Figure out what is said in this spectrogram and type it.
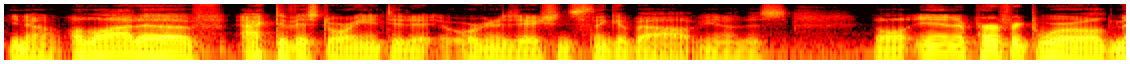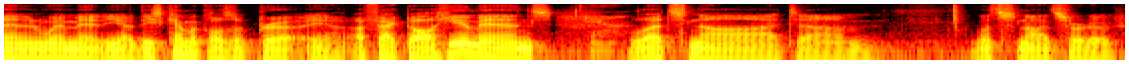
you know, a lot of activist-oriented organizations think about you know this. Well, in a perfect world, men and women, you know, these chemicals appro- you know, affect all humans. Yeah. Let's not, um, let's not sort of,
